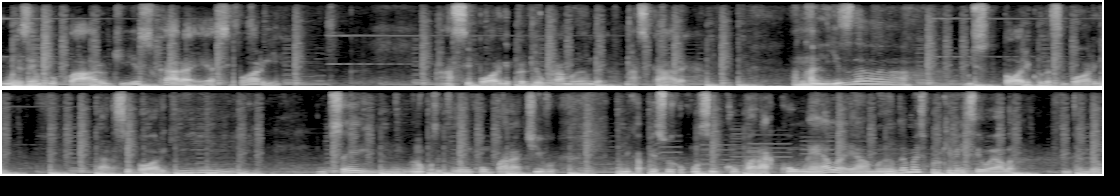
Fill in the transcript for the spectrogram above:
Um exemplo claro disso, cara, é a Cyborg. A Cyborg perdeu pra Amanda, mas, cara, analisa o histórico da Cyborg. Cara, a Cyborg, não sei, eu não consigo fazer um comparativo. A única pessoa que eu consigo comparar com ela é a Amanda, mas porque venceu ela, entendeu?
